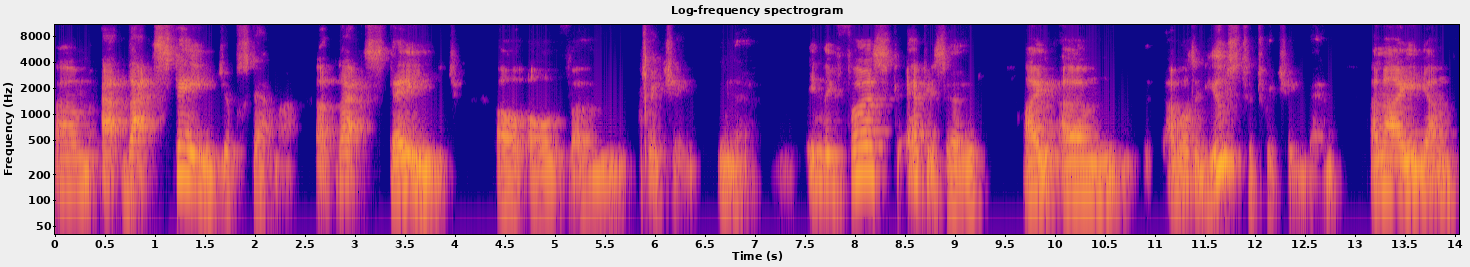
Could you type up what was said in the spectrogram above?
um, at that stage of stammer, at that stage of, of um, twitching. You know, in the first episode, I um, I wasn't used to twitching then, and I um,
